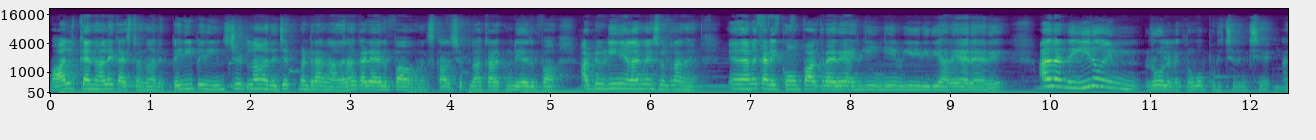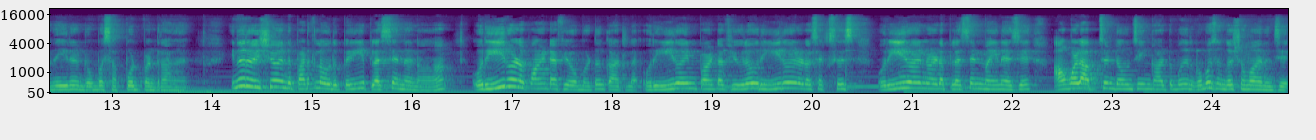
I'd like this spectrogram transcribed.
வாழ்க்கைனாலே கஷ்டம் தான் பெரிய பெரிய இன்ஸ்டியூட்லாம் ரிஜெக்ட் பண்ணுறாங்க அதெல்லாம் கிடையாதுப்பா. உனக்கு ஸ்காலர்ஷிப்லாம் கிடைக்க முடியாதுப்பா. அப்படி இப்படின்னு எல்லாமே சொல்கிறாங்க எதானே கிடைக்கும். பார்க்குறாரு அங்கேயும் இங்கேயும் வீதி வீதி அலையாறாரு. அதில் அந்த ஹீரோயின் ரோல் எனக்கு ரொம்ப பிடிச்சிருந்துச்சி. அந்த ஹீரோயின் ரொம்ப சப்போர்ட் பண்ணுறாங்க இன்னொரு விஷயம் இந்த படத்தில் ஒரு பெரிய ப்ளஸ் என்னென்னா ஒரு ஹீரோட பாயிண்ட் ஆஃப் வியூவை மட்டும் காட்டல. ஒரு ஹீரோயின் பாயிண்ட் ஆஃப் வியூவில் ஒரு ஹீரோயினோட சக்ஸஸ் ஒரு ஹீரோயினோட ப்ளஸ் அண்ட் மைனஸ் அவங்களோட அப்ஸ் அண்ட் டவுன்ஸையும் காட்டும்போது எனக்கு ரொம்ப சந்தோஷமாக இருந்துச்சு.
